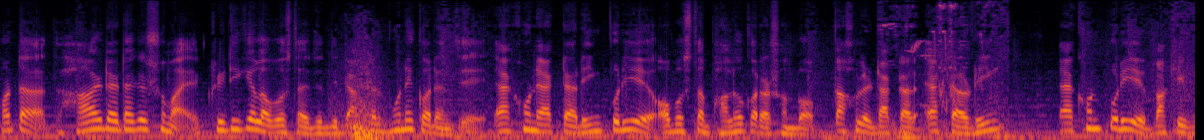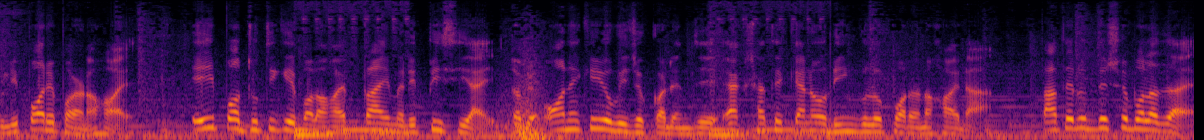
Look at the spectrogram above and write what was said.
হঠাৎ হার্ট অ্যাটাকের সময় ক্রিটিক্যাল অবস্থায় যদি ডাক্তার মনে করেন যে এখন একটা রিং পরিয়ে অবস্থা ভালো করা সম্ভব, তাহলে ডাক্তার একটা রিং এখন পরিয়ে বাকিগুলি পরে পরানো হয়। এই পদ্ধতিকে বলা হয় প্রাইমারি পিসিআই তবে অনেকেই অভিযোগ করেন যে একসাথে কেন রিংগুলো পরানো হয় না। তাদের উদ্দেশ্যে বলা যায়,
